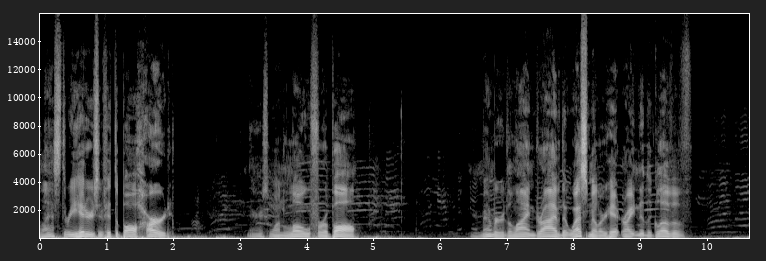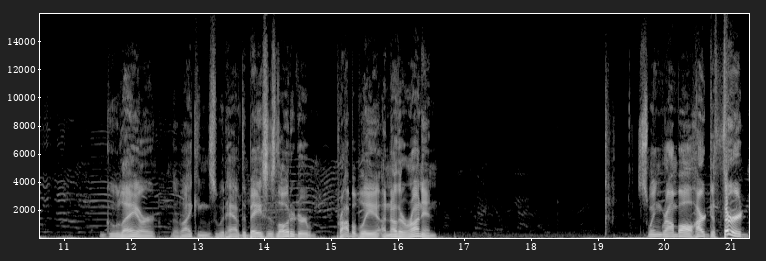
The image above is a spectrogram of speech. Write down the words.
The last three hitters have hit the ball hard. There's one low for a ball. Remember the line drive that Westmiller hit right into the glove of Goulet, or the Vikings would have the bases loaded, or probably another run in. Swing ground ball hard to third.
